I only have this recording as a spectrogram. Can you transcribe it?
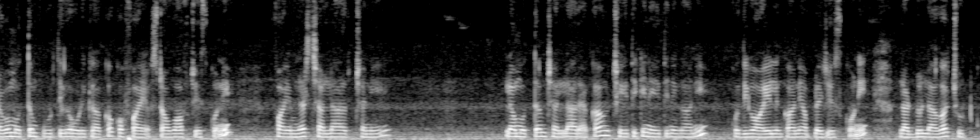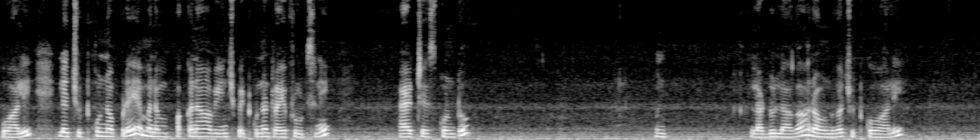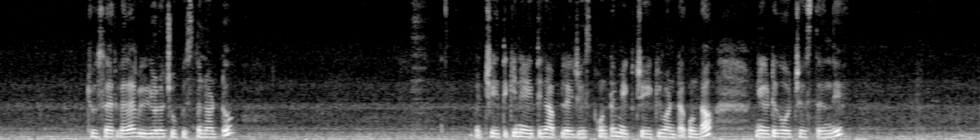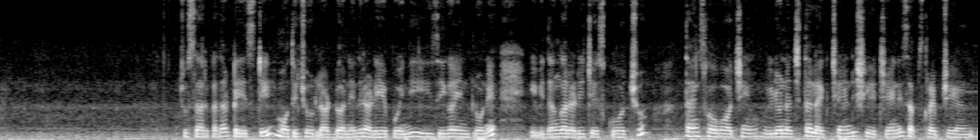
రవ్వ మొత్తం పూర్తిగా ఉడికాక ఒక ఫైవ్ స్టవ్ ఆఫ్ చేసుకొని ఫైవ్ మినిట్స్ చల్లార్చని ఇలా మొత్తం చల్లారాక చేతికి నేతిని కానీ కొద్దిగా ఆయిల్ని కానీ అప్లై చేసుకొని లడ్డూలాగా చుట్టుకోవాలి. ఇలా చుట్టుకున్నప్పుడే మనం పక్కన వేయించి పెట్టుకున్న డ్రై ఫ్రూట్స్ని యాడ్ చేసుకుంటూ లడ్డూలాగా రౌండ్గా చుట్టుకోవాలి. చూసారు కదా వీడియోలో చూపిస్తున్నట్టు. చేతికి నేతిని అప్లై చేసుకుంటే మీకు చేయికి వంటకుండా నీట్గా వచ్చేస్తుంది. చూసారు కదా టేస్టీ మోతిచూర్ లడ్డు అనేది రెడీ అయిపోయింది. ఈజీగా ఇంట్లోనే ఈ విధంగా రెడీ చేసుకోవచ్చు. Thanks for watching. వీడియో నచ్చితే లైక్ చేయండి షేర్ చేయండి సబ్స్క్రైబ్ చేయండి.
